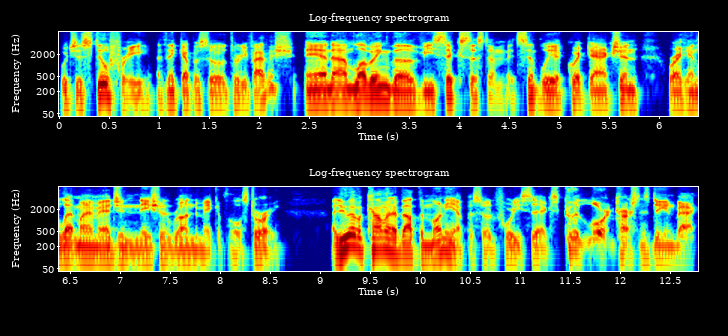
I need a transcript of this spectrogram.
which is still free. I think episode 35 ish, and I'm loving the V6 system. It's simply a quick action where I can let my imagination run to make up the whole story. I do have a comment about the money episode 46. Good Lord, Carson's digging back.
